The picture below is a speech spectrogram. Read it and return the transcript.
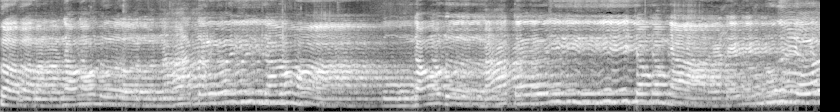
gồm nhau đường hát tới giao hòa, cùng nhau đường hát tới trong nhà để vui ơi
